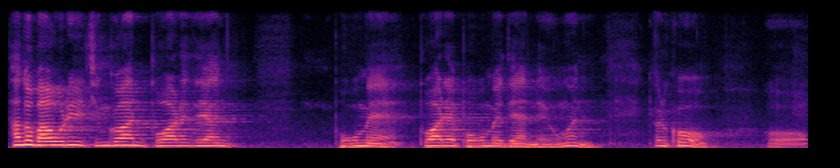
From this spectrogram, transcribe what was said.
사도 바울이 증거한 부활에 대한 복음의 부활의 복음에 대한 내용은 결코 어,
